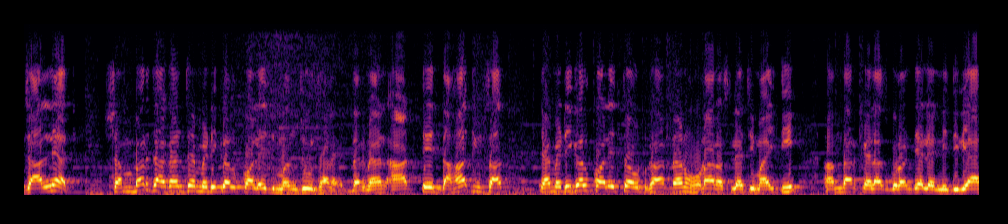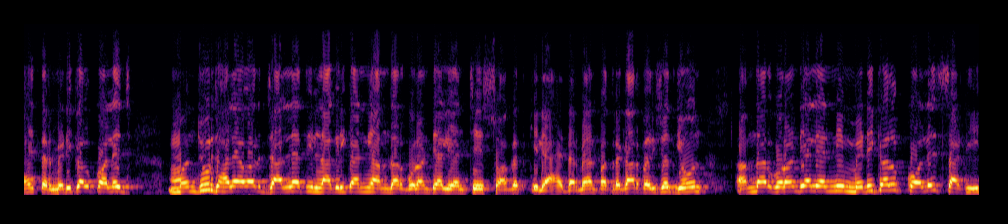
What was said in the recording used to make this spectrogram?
जालन्यात शंभर जागांचे मेडिकल कॉलेज मंजूर झालंय. दरम्यान आठ ते दहा दिवसात या मेडिकल कॉलेजचं उद्घाटन होणार असल्याची माहिती आमदार कैलास गोरंट्याल यांनी दिली आहे. तर मेडिकल कॉलेज मंजूर झाल्यावर जालन्यातील नागरिकांनी आमदार गोरंट्याल यांचे स्वागत केले आहे. दरम्यान पत्रकार परिषद घेऊन आमदार गोरंट्याल यांनी मेडिकल कॉलेजसाठी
